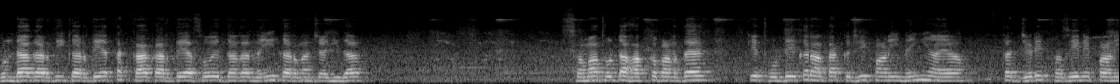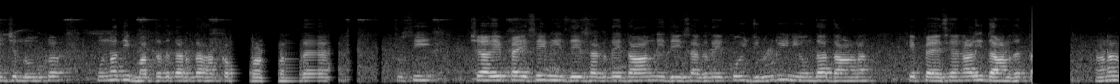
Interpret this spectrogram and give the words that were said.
ਗੁੰਡਾਗਰਦੀ ਕਰਦੇ ਆ, ਧੱਕਾ ਕਰਦੇ ਆ, ਸੋ ਇਦਾਂ ਦਾ ਨਹੀਂ ਕਰਨਾ ਚਾਹੀਦਾ। ਸਮਾਂ ਤੁਹਾਡਾ ਹੱਕ ਬਣਦਾ ਹੈ ਕਿ ਤੁਹਾਡੇ ਘਰਾਂ ਤੱਕ ਜੇ ਪਾਣੀ ਨਹੀਂ ਆਇਆ, ਤਾਂ ਜਿਹੜੇ ਫਸੇ ਨੇ ਪਾਣੀ 'ਚ ਲੋਕ, ਉਹਨਾਂ ਦੀ ਮਦਦ ਕਰਨ ਦਾ ਹੱਕ ਬਣਦਾ ਹੈ। ਤੁਸੀਂ ਚਾਹੇ ਪੈਸੇ ਨਹੀਂ ਦੇ ਸਕਦੇ, ਦਾਨ ਨਹੀਂ ਦੇ ਸਕਦੇ, ਕੋਈ ਜ਼ਰੂਰੀ ਨਹੀਂ ਹੁੰਦਾ ਦਾਨ ਕਿ ਪੈਸਿਆਂ ਨਾਲ ਹੀ ਦਾਨ ਦਿੱਤਾ, ਹਨਾ?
